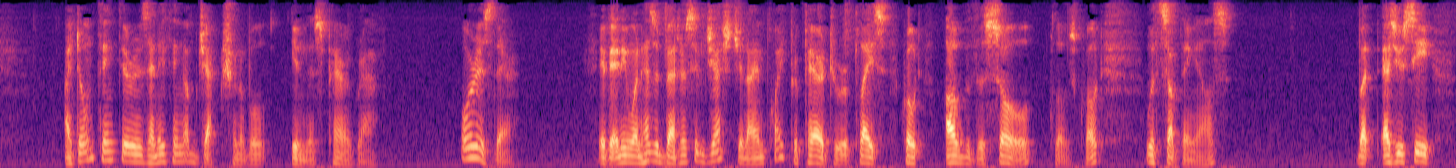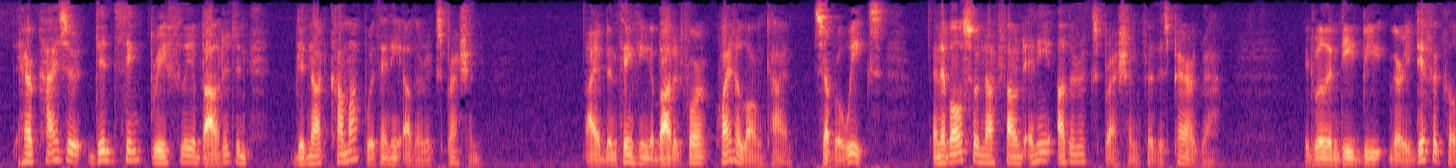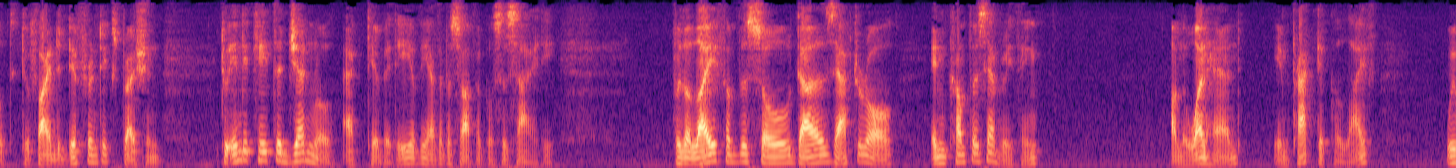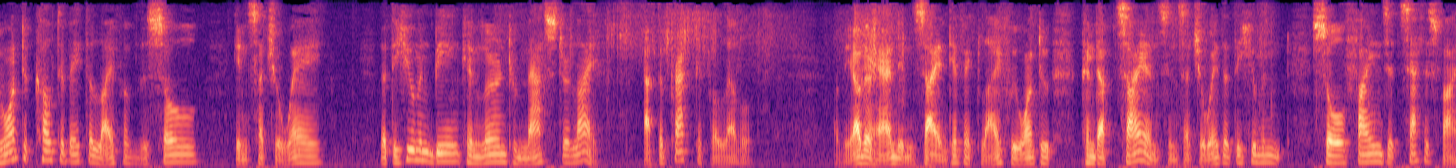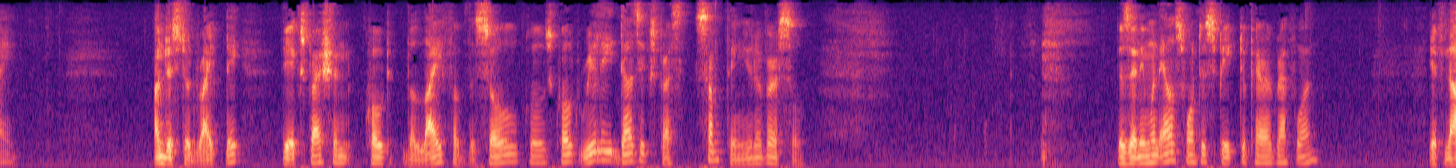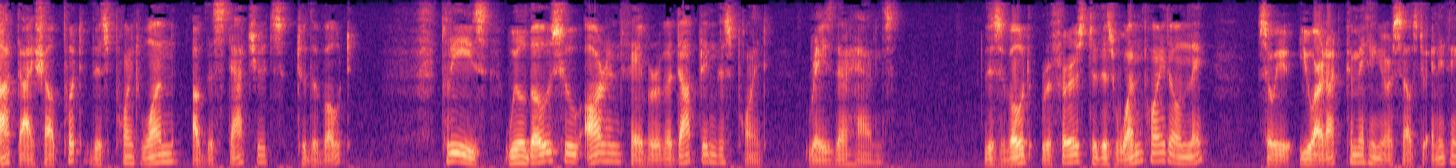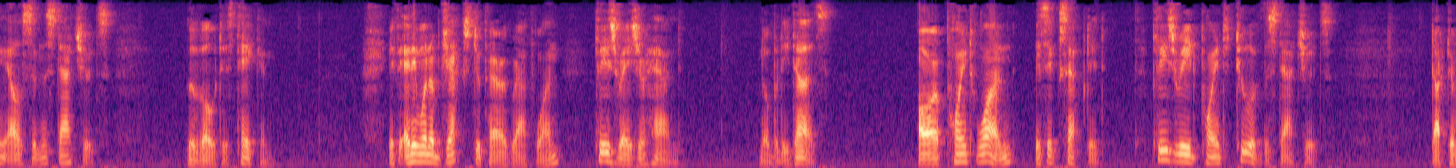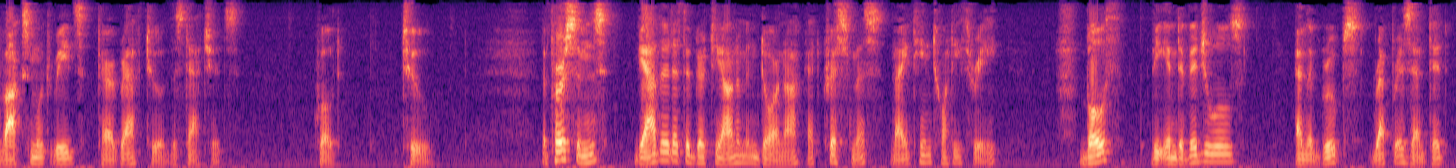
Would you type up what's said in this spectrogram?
I don't think there is anything objectionable in this paragraph. Or is there? If anyone has a better suggestion, I am quite prepared to replace, quote, of the soul, quote, with something else. But as you see, Herr Kaiser did think briefly about it and did not come up with any other expression. I have been thinking about it for quite a long time, several weeks, and have also not found any other expression for this paragraph. It will indeed be very difficult to find a different expression to indicate the general activity of the Anthroposophical Society. For the life of the soul does, after all, encompass everything. On the one hand, in practical life, we want to cultivate the life of the soul in such a way that the human being can learn to master life at the practical level on the other hand, in scientific life, we want to conduct science in such a way that the human soul finds it satisfying. Understood rightly, the expression, quote, the life of the soul, quote, really does express something universal. Does anyone else want to speak to paragraph 1? If not, I shall put this point 1 of the statutes to the vote. Please, will those who are in favor of adopting this point raise their hands? This vote refers to this one point only, so you are not committing yourselves to anything else in the statutes. The vote is taken. If anyone objects to paragraph 1, please raise your hand. Nobody does. Our point 1 is accepted. Please read point 2 of the statutes. Dr. Wachsmuth reads paragraph 2 of the statutes. Quote, 2. The persons gathered at the Goetheanum in Dornach at Christmas 1923 both the individuals and the groups represented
